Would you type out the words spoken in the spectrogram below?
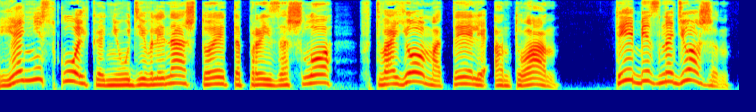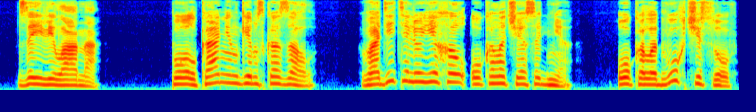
Я нисколько не удивлена, что это произошло в твоем отеле, Антуан. Ты безнадежен, заявила она. Пол Каннингем сказал. Водитель уехал около часа дня. Около двух часов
